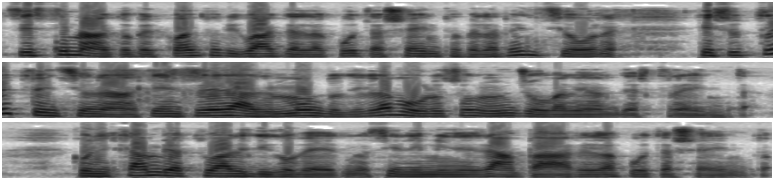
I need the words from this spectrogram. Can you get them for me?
si è stimato per quanto riguarda la quota 100 per la pensione che su tre pensionati entrerà nel mondo del lavoro solo un giovane under 30. Con il cambio attuale di governo si eliminerà a pari la quota 100,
